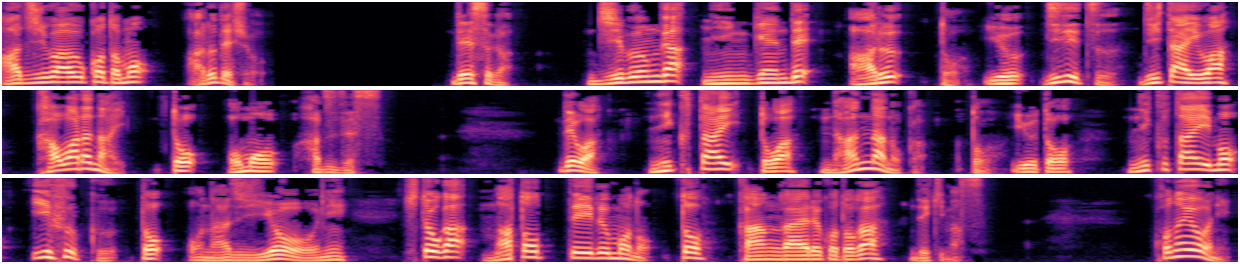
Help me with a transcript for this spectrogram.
味わうこともあるでしょう。ですが、自分が人間であるという事実自体は変わらないと思うはずです。では、肉体とは何なのかというと、肉体も衣服と同じように人がまとっているものと考えることができます。このように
